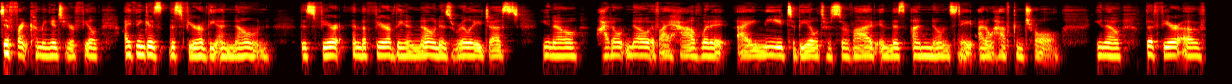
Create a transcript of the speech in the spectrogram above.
different coming into your field. I think is this fear of the unknown. This fear and the fear of the unknown is really just, you know, I don't know if I have what it I need to be able to survive in this unknown state. I don't have control. You know, the fear of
